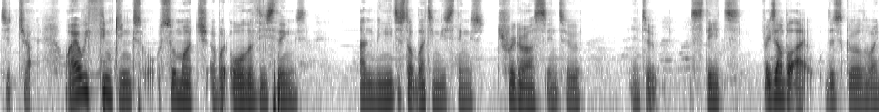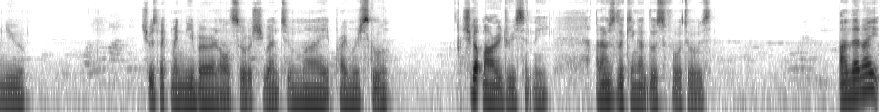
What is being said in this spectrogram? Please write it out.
to try. Why are we thinking so, so much about all of these things? And we need to stop letting these things trigger us into into states. For example, I, this girl who I knew, she was like my neighbor, and also she went to my primary school. She got married recently, and I was looking at those photos. And then I,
